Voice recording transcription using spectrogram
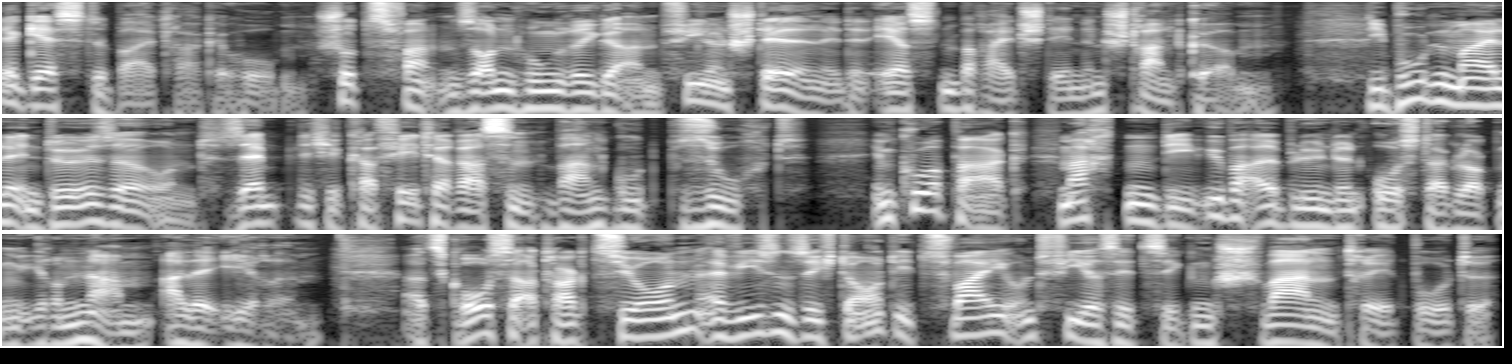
der Gästebeitrag erhoben. Schutz fanden Sonnenhungrige an vielen Stellen in den ersten bereitstehenden Strandkörben. Die Budenmeile in Döse und sämtliche Kaffeeterrassen waren gut besucht. Im Kurpark machten die überall blühenden Osterglocken ihrem Namen alle Ehre. Als große Attraktion erwiesen sich dort die zwei- und viersitzigen Schwanentretboote,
